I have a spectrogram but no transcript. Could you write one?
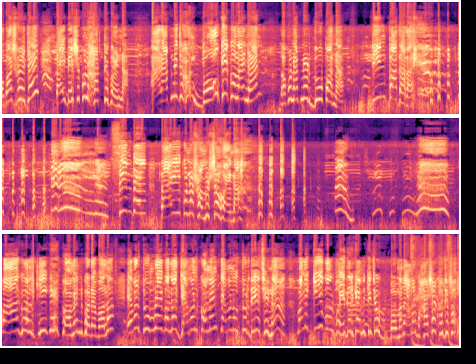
অবাস হয়ে যায়, তাই বেশিক্ষণ হাঁটতে পারেন না। আর আপনি যখন বউকে কোলায় নেন, তখন আপনার দু পা না, তিন পা দাঁড়ায়। সিম্পল, তাই কোনো সমস্যা হয় না। পাগল, কি কে কমেন্ট করে বলো? এবার তোমরাই বলো, যেমন কমেন্ট তেমন উত্তর দিয়েছি না? মানে কি বলব, এদেরকে আমি কিছু মানে আমার ভাষা খুঁজে পাই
